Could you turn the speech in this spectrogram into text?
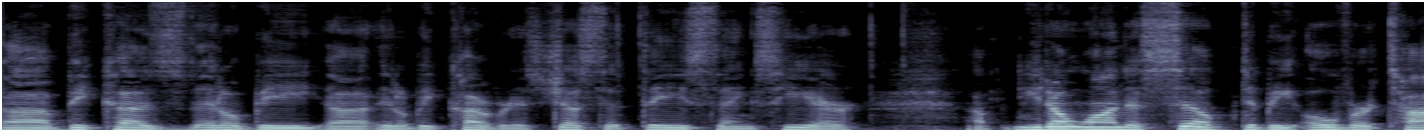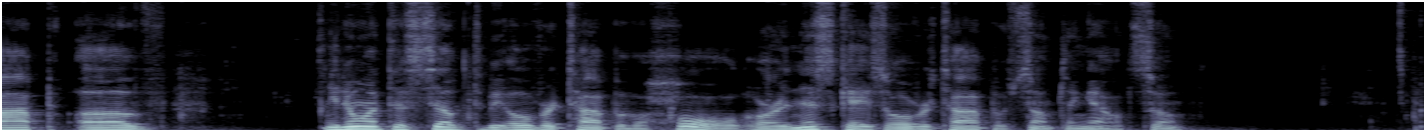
uh, because it'll be uh, it'll be covered. It's just that these things here, uh, you don't want a silk to be over top of. You don't want the silk to be over top of a hole, or in this case, over top of something else. So I'm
